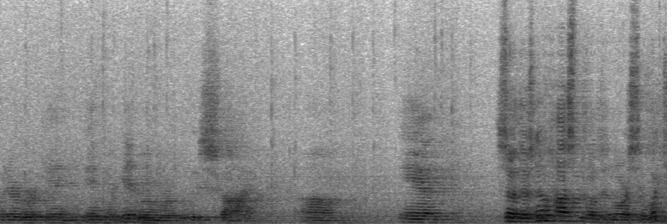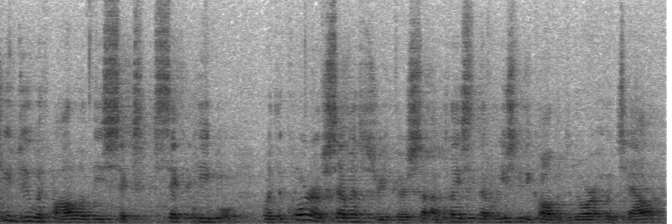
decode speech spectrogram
whenever we're in, in, in Rumor of Blue Sky. Um, and so there's no hospital in Donora. So what do you do with all of these sick, sick people? Well, at the corner of 7th Street, there's a place that used to be called the Donora Hotel,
